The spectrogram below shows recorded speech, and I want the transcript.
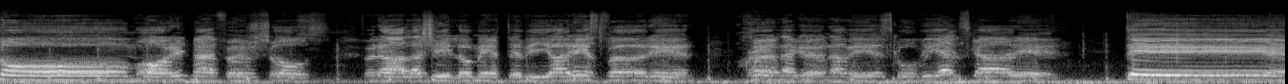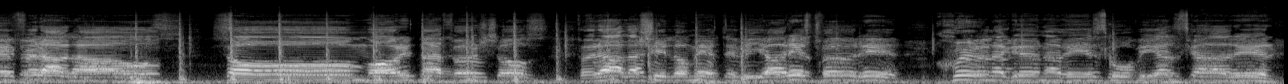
som varit med förstås. För alla kilometer vi har rest för er. Sköna gröna VSK, vi älskar er. Det är för alla oss som varit med förstås. För alla kilometer vi har rest för er. Sköna gröna VSK, vi älskar er.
